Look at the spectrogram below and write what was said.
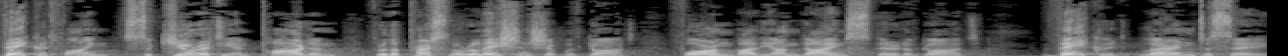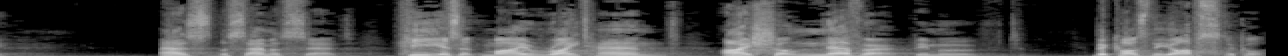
They could find security and pardon through the personal relationship with God, formed by the undying Spirit of God. They could learn to say, as the psalmist said, He is at my right hand. I shall never be moved. Because the obstacle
